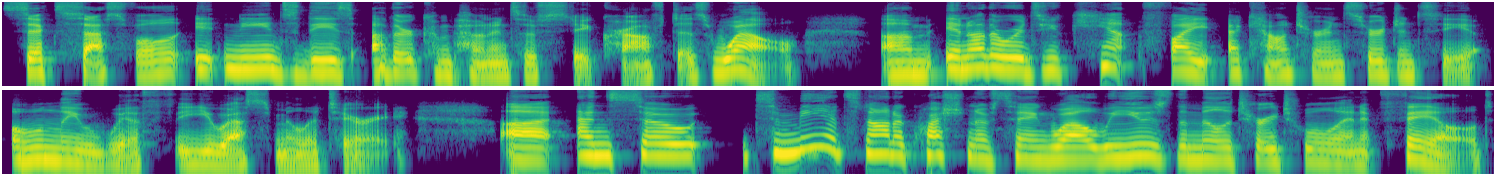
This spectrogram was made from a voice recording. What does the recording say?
successful, it needs these other components of statecraft as well. Um, in other words, you can't fight a counterinsurgency only with the US military. Uh, and so to me, it's not a question of saying, well, we used the military tool and it failed.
